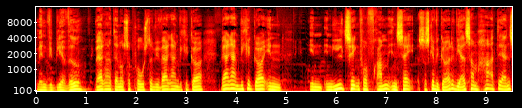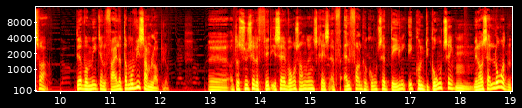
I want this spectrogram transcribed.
Men vi bliver ved. Hver gang der er noget, så poster vi. Hver gang vi kan gøre, hver gang vi kan gøre en, en, en lille ting for at fremme en sag, så skal vi gøre det. Vi alle sammen har det ansvar. Der, hvor medierne fejler, der må vi samle op jo. Øh, og der synes jeg, det er fedt, især i vores omgangskreds, at alle folk er gode til at dele. Ikke kun de gode ting, mm. men også alt lorten.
